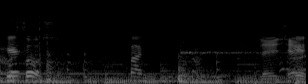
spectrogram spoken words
Λέγε ορθός. Πάνι. Léger.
